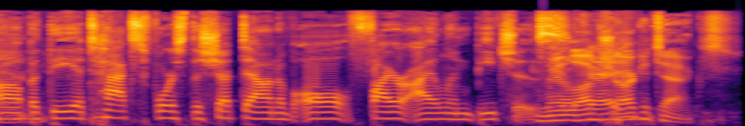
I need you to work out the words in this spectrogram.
Uh, but the attacks forced the shutdown of all Fire Island beaches. We love shark attacks.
